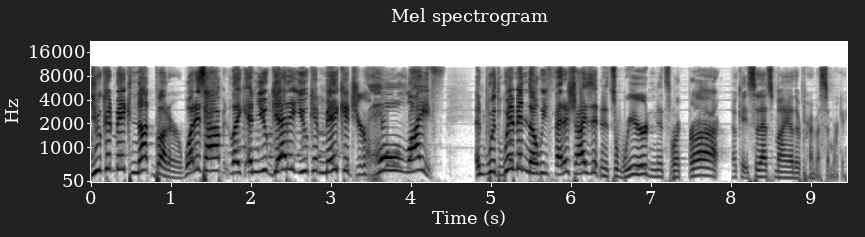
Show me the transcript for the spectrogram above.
You could make nut butter. What is happening? Like and you get it. You can make it your whole life and with women though we fetishize it and it's weird and it's like rah. okay so that's my other premise i'm working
